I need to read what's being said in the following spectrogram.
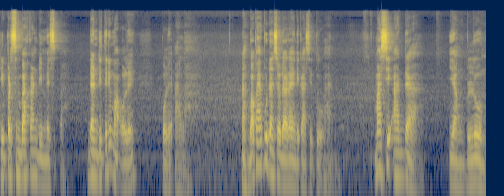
Dipersembahkan di mesbah dan diterima oleh oleh Allah. Nah, Bapak Ibu dan Saudara yang dikasih Tuhan, masih ada yang belum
